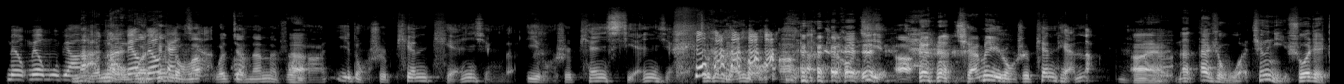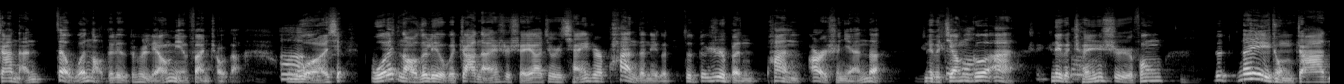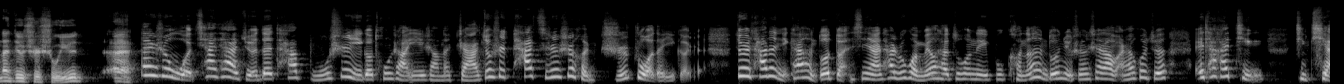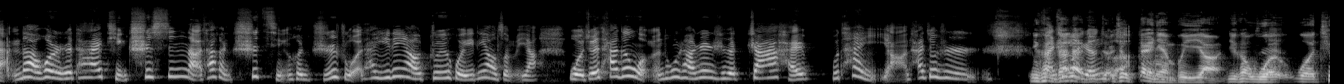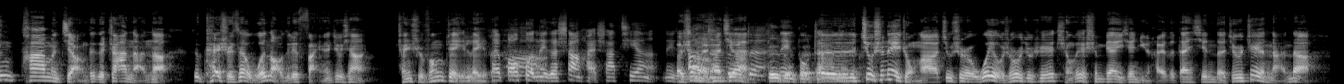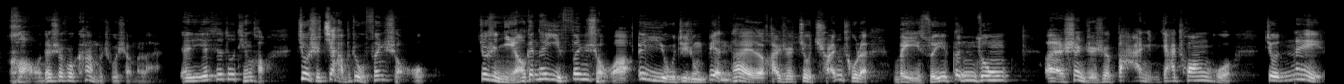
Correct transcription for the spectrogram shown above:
没有没有目标了，那没有没有感情听懂了。。我简嗯单的说啊，一种是偏甜型的，一种是偏咸型的，就这么两种 啊，记啊。前面一种是偏甜的，哎，那但是我听你说这渣男，在我脑子里都是良民范畴的。嗯我现我脑子里有个渣男是谁啊？就是前一阵判的那个，对对日本判二十年的那个江歌案，那个陈世峰，那那种渣，那就是属于哎，但是我恰恰觉得他不是一个通常意义上的渣，就是他其实是很执着的一个人。就是他的，你看很多短信啊，他如果没有他最后那一步，可能很多女生晒到晚上会觉得，哎，他还挺挺甜的，或者是他还挺痴心的，他很痴情，很执着，他一定要追回，一定要怎么样？我觉得他跟我们通常认识的渣还不太一样，他就是你看反咱俩就生的人格，就概念不一样。你看我我听他们讲这个渣男呢，就开始在我脑子里反应就像陈世峰这一类的还。包括那个上海杀妻案，那个呃上海杀妻案对对对对呃，就是那种啊，就是我有时候就是也挺为身边一些女孩子担心的，就是这个男的啊好的时候看不出什么来，呃，也这都挺好，就是架不住分手，就是你要跟他一分手啊，哎呦，这种变态的还是就全出来尾随跟踪，哎，甚至是扒你们家窗户，就那，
